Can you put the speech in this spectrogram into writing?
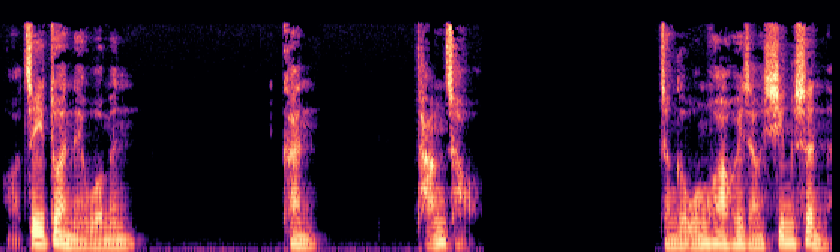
啊，这一段呢，我们看唐朝整个文化非常兴盛呢。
